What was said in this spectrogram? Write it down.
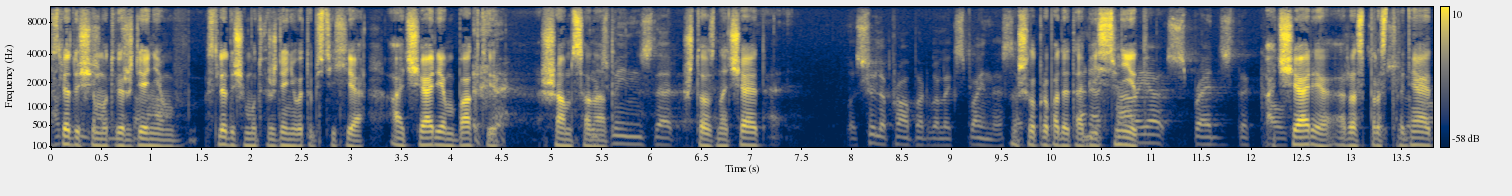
следующим утверждением, следующему утверждению в этом стихе. «Ачарьям Бхакти Шамсанат», что означает, Шила Прабхупада это объяснит. Ачарья распространяет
